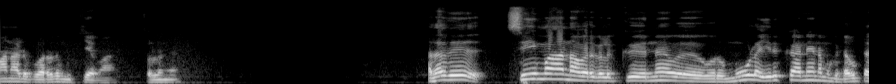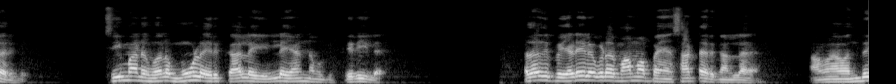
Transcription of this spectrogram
மாநாடு போடுறது முக்கியமா? சொல்லுங்க. அதாவது சீமான் அவர்களுக்குன்னு ஒரு மூளை இருக்கானே நமக்கு டவுட்டாக இருக்குது சீமானுக்கு முதல்ல மூளை இருக்கா இல்லை இல்லையான்னு நமக்கு தெரியல. அதாவது இப்போ இடையில கூட மாமா பையன் சாட்டா இருக்கான்ல. அவன் வந்து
